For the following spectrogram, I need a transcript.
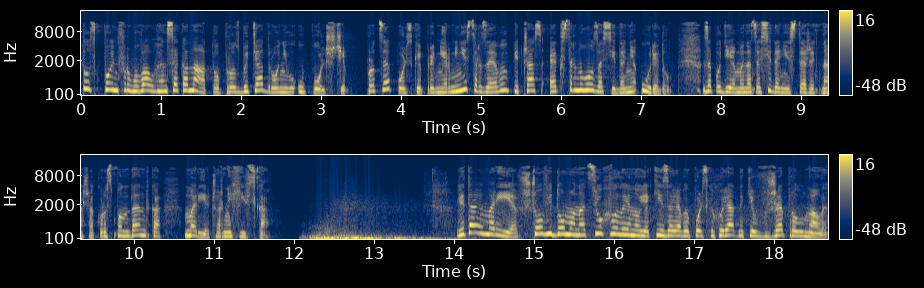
Туск поінформував генсека НАТО про збиття дронів у Польщі. Про це польський прем'єр-міністр заявив під час екстреного засідання уряду. За подіями на засіданні стежить наша кореспондентка Марія Черняхівська. Вітаю, Марія. Що відомо на цю хвилину? Які заяви польських урядників вже пролунали?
